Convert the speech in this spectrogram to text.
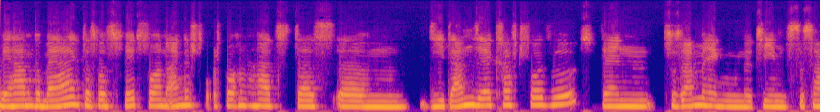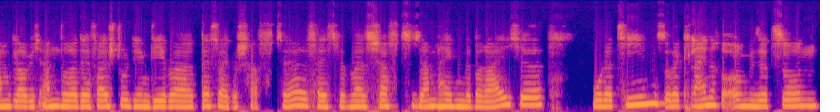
Wir haben gemerkt, dass was Fred vorhin angesprochen hat, dass ähm, die dann sehr kraftvoll wird, wenn zusammenhängende Teams, das haben, glaube ich, andere der Fallstudiengeber besser geschafft. Ja? Das heißt, wenn man es schafft, zusammenhängende Bereiche oder Teams oder kleinere Organisationen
